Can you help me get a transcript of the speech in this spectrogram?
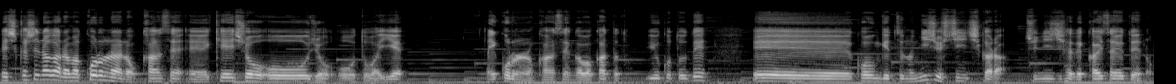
えー、しかしながら、まあ、コロナの感染、えー、軽症状とはいえ、えコロナの感染が分かったということで、えー、今月の27日からチュニジアで開催予定の、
